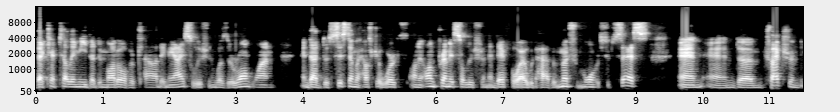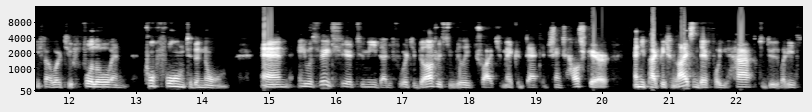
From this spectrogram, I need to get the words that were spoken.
that kept telling me that the model of a cloud and AI solution was the wrong one and that the system of healthcare works on an on-premise solution and therefore I would have a much more success and and um, traction if I were to follow and conform to the norm. And it was very clear to me that if we were to build Arterys, you really try to make a dent and change healthcare and impact patient lives, and therefore you have to do what is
